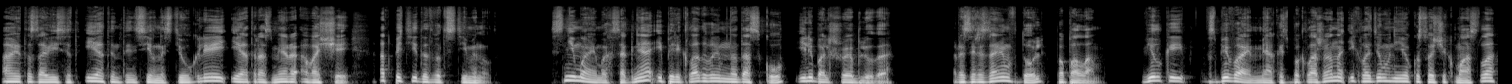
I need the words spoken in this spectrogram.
а это зависит и от интенсивности углей, и от размера овощей, от 5 до 20 минут. Снимаем их с огня и перекладываем на доску или большое блюдо. Разрезаем вдоль, пополам. Вилкой взбиваем мякоть баклажана и кладем в нее кусочек масла,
